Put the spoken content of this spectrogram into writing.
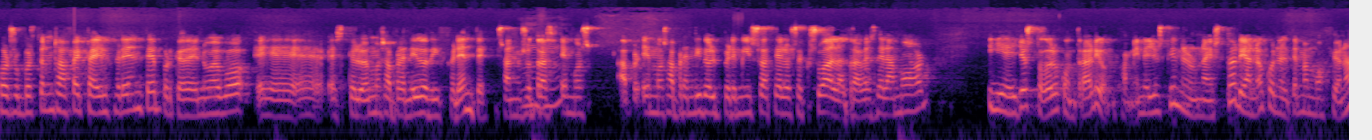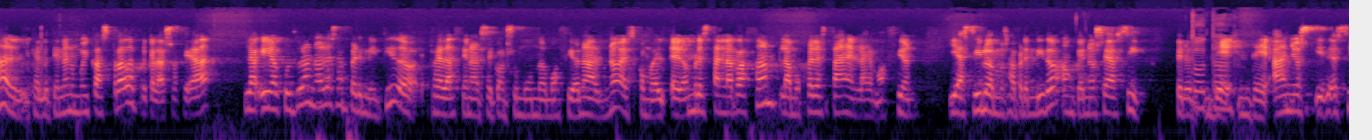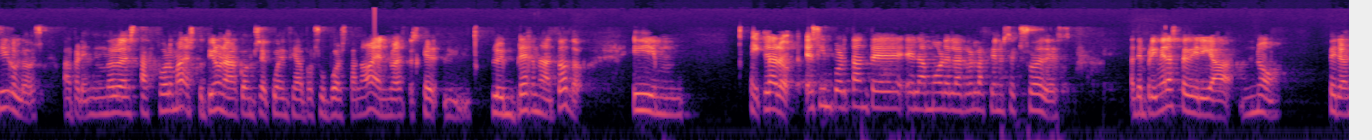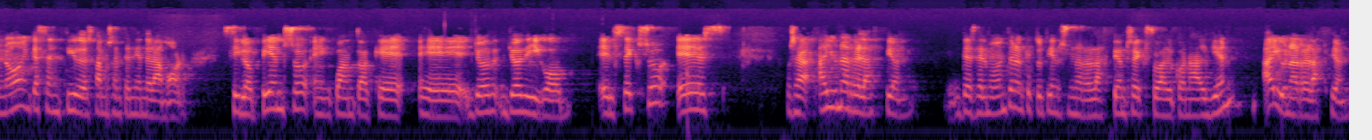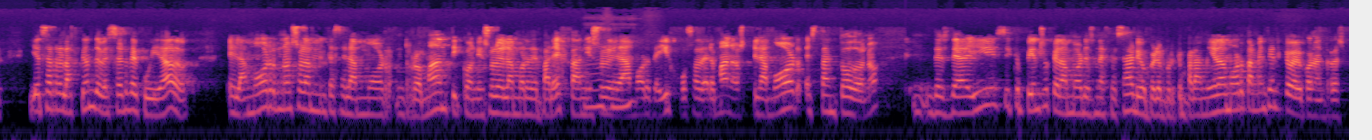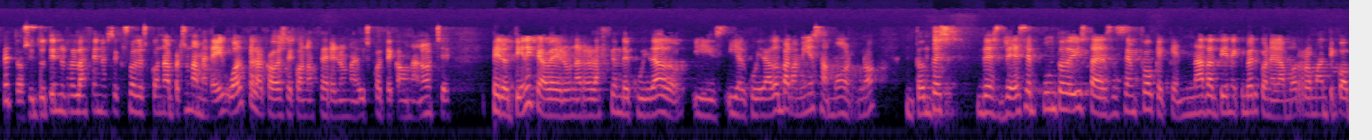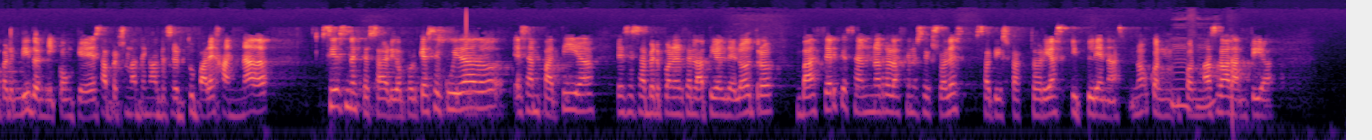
Por supuesto nos afecta diferente porque de nuevo eh, es que lo hemos aprendido diferente. O sea, nosotras hemos, hemos aprendido el permiso hacia lo sexual a través del amor y ellos todo lo contrario. También ellos tienen una historia ¿no? con el tema emocional, que lo tienen muy castrado porque la sociedad y la cultura no les ha permitido relacionarse con su mundo emocional. ¿no? Es como el hombre está en la razón, la mujer está en la emoción. Y así lo hemos aprendido, aunque no sea así pero de, años y de siglos aprendiéndolo de esta forma, esto tiene una consecuencia, por supuesto, ¿no? Es que mm, lo impregna todo. Y, y, claro, ¿es importante el amor en las relaciones sexuales? De primeras te diría no, pero no en qué sentido estamos entendiendo el amor. Si lo pienso en cuanto a que eh, yo, yo digo, el sexo es, o sea, hay una relación. Desde el momento en el que tú tienes una relación sexual con alguien, hay una relación y esa relación debe ser de cuidado. El amor no solamente es el amor romántico, ni solo el amor de pareja, ni solo el amor de hijos o de hermanos. El amor está en todo, ¿no? Desde ahí sí que pienso que el amor es necesario, pero porque para mí el amor también tiene que ver con el respeto. Si tú tienes relaciones sexuales con una persona, me da igual que la acabes de conocer en una discoteca una noche, pero tiene que haber una relación de cuidado y, y el cuidado para mí es amor, ¿no? Entonces, desde ese punto de vista, desde ese enfoque que nada tiene que ver con el amor romántico aprendido, ni con que esa persona tenga que ser tu pareja, ni nada, sí es necesario, porque ese cuidado, esa empatía, ese saber ponerte en la piel del otro, va a hacer que sean unas relaciones sexuales satisfactorias y plenas, ¿no? con, más garantía.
